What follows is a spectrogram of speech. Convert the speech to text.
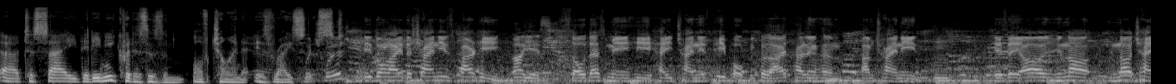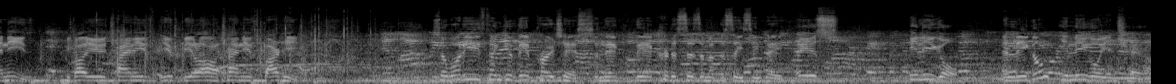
uh, to say that any criticism of China is racist. He don't like the Chinese party. Oh yes. So that means he hate Chinese people because I telling him I'm Chinese. Mm. He say, oh, you're not, you're not Chinese because you Chinese, you belong Chinese party. So what do you think of their protests and their, their criticism of the CCP? It's illegal. Illegal? Illegal in China.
